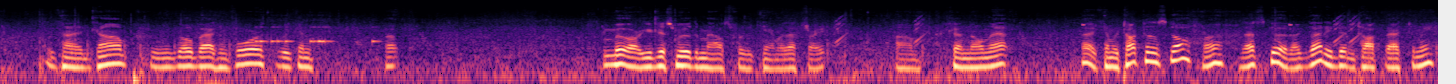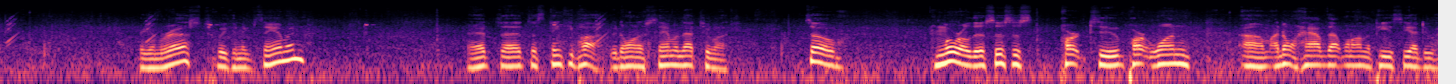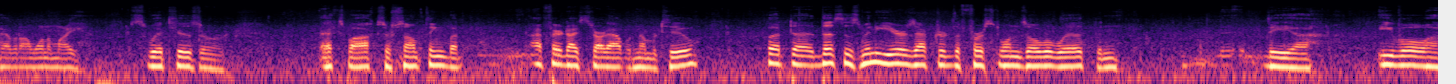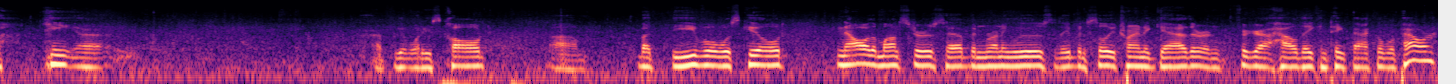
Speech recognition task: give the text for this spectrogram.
we kind of jump we can go back and forth we can uh, move or you just move the mouse for the camera that's right. Um, should have known that. Hey can we talk to this guy? Huh? that's good. I'm glad he didn't talk back to me. We can rest we can examine it's, uh, it's a stinky pot. We don't want to salmon that too much. So, moral of this, this is part two. Part one, um, I don't have that one on the PC. I do have it on one of my Switches or Xbox or something, but I figured I'd start out with number two. But uh, this is many years after the first one's over with, and the uh, evil uh, king, uh, I forget what he's called, um, but the evil was killed. Now all the monsters have been running loose. They've been slowly trying to gather and figure out how they can take back over power.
